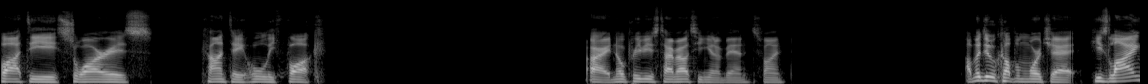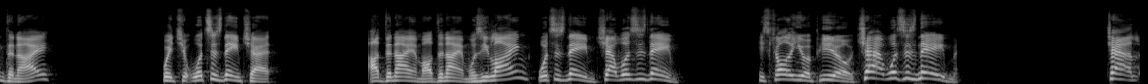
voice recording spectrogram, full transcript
Fati, Suarez, Conte. Holy fuck. All right, no previous timeouts. He can get a ban. It's fine. I'm gonna do a couple more, chat. He's lying. Deny. Wait, what's his name, chat? I'll deny him. I'll deny him. Was he lying? What's his name? Chat, what's his name? He's calling you a pedo. Chat, what's his name? Chat,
